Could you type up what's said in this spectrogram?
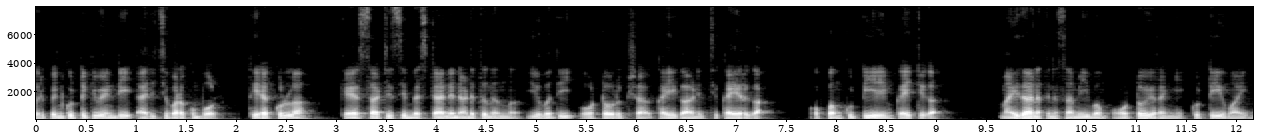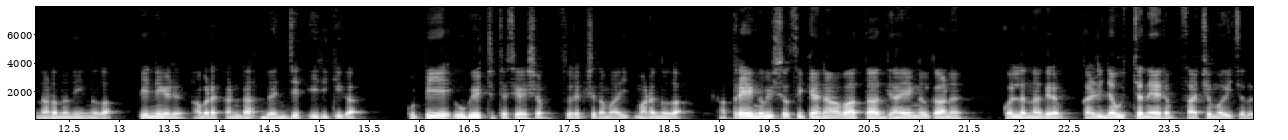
ഒരു പെൺകുട്ടിക്ക് വേണ്ടി അരിച്ചു പറക്കുമ്പോൾ തിരക്കുള്ള K S R T C bus സ്റ്റാൻഡിനടുത്ത് നിന്ന് യുവതി ഓട്ടോറിക്ഷ കൈ കാണിച്ച് കയറുക ഒപ്പം കുട്ടിയെയും കയറ്റുക. മൈതാനത്തിന് സമീപം ഓട്ടോ ഇറങ്ങി കുട്ടിയുമായി നടന്നു നീങ്ങുക. പിന്നീട് അവിടെ കണ്ട ബെഞ്ചിൽ ഇരിക്കുക. കുട്ടിയെ ഉപേക്ഷിച്ച ശേഷം സുരക്ഷിതമായി മടങ്ങുക. അത്രയങ്ങ് വിശ്വസിക്കാനാവാത്ത അധ്യായങ്ങൾക്കാണ് കൊല്ലം നഗരം കഴിഞ്ഞ ഉച്ചനേരം സാക്ഷ്യം വഹിച്ചത്.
